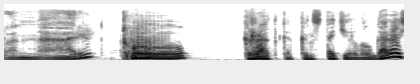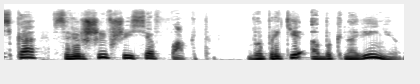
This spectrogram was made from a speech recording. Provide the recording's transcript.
Фонарь, кратко констатировал Гараська совершившийся факт. Вопреки обыкновению,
